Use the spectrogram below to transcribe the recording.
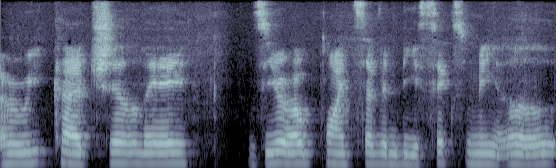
Arica, Chile, 0.76 milliliters,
